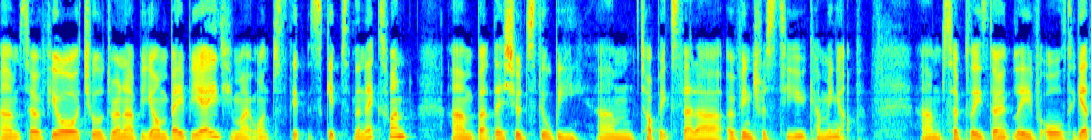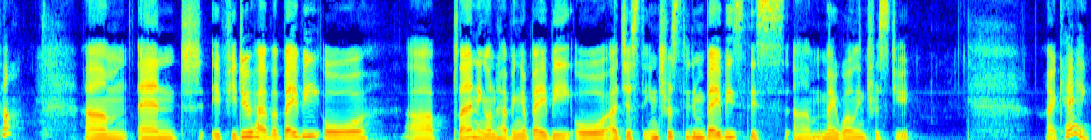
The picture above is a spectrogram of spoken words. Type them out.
Um, so if your children are beyond baby age, you might want to skip to the next one, um, but there should still be um, topics that are of interest to you coming up. Um, so please don't leave altogether. Um, and if you do have a baby or are planning on having a baby or are just interested in babies, this may well interest you. Okay,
